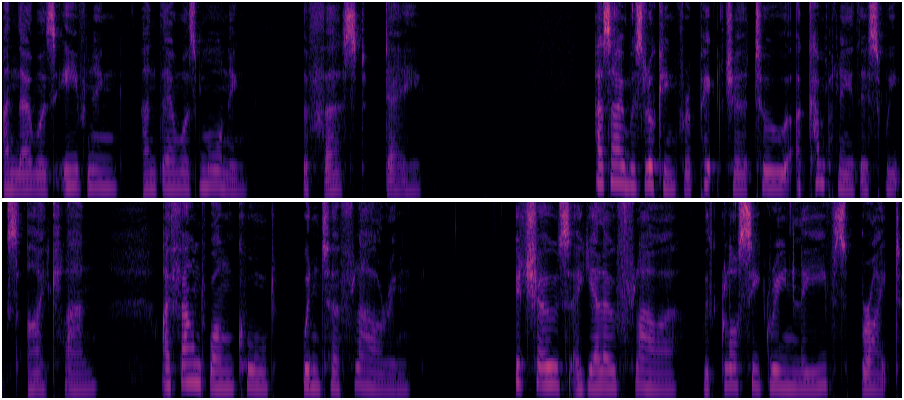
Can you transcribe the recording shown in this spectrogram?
And there was evening, and there was morning, the first day. As I was looking for a picture to accompany this week's i-Llan, I found one called Winter Flowering. It shows a yellow flower with glossy green leaves bright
